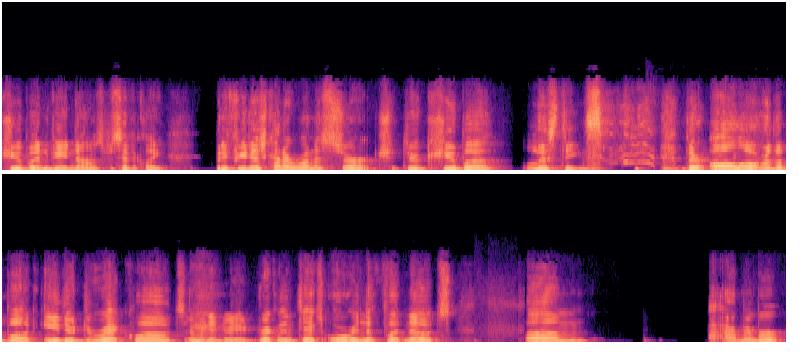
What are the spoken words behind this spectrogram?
Cuba and Vietnam specifically, but if you just kind of run a search through Cuba listings, they're all over the book, either direct quotes or directly in the text or in the footnotes. Um, I remember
